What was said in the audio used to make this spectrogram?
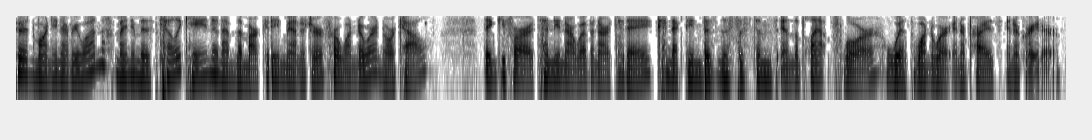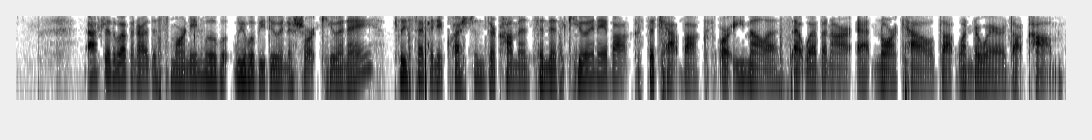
Good morning, everyone. My name is Kelly Kane, and I'm the Marketing Manager for Wonderware NorCal. Thank you for attending our webinar today, Connecting Business Systems and the Plant Floor with Wonderware Enterprise Integrator. After the webinar this morning, we will be doing a short Q&A. Please type any questions or comments into the Q&A box, the chat box, or email us at webinar at norcal.wonderware.com.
